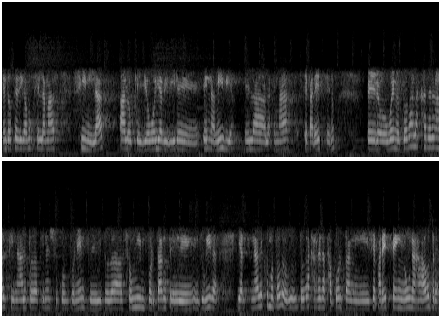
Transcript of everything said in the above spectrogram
entonces digamos que es la más similar a lo que yo voy a vivir en, en Namibia, es la, la que más se parece, ¿no? Pero bueno, todas las carreras al final, todas tienen su componente y todas son importantes en tu vida. Y al final es como todo, todas las carreras aportan y se parecen unas a otras.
